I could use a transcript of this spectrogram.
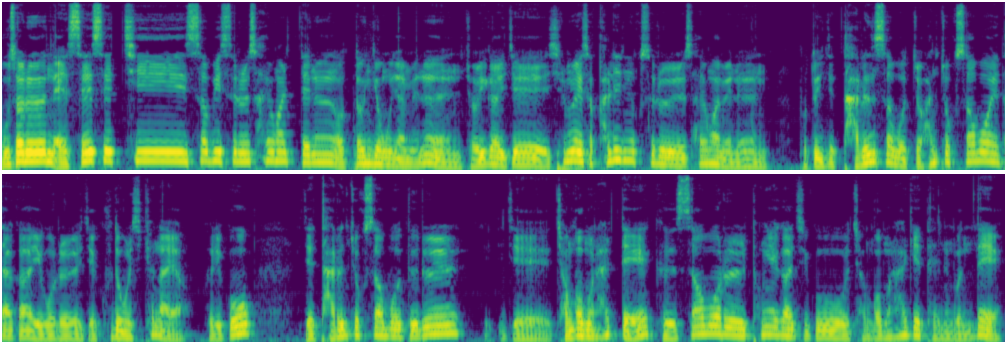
우선은 SSH 서비스를 사용할 때는 어떤 경우냐면은 저희가 이제 실무에서 칼리눅스를 사용하면은 보통 이제 다른 서버죠 한쪽 서버에다가 이거를 이제 구동을 시켜놔요. 그리고 이제 다른 쪽 서버들을 이제 점검을 할 때 그 서버를 통해 가지고 점검을 하게 되는 건데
